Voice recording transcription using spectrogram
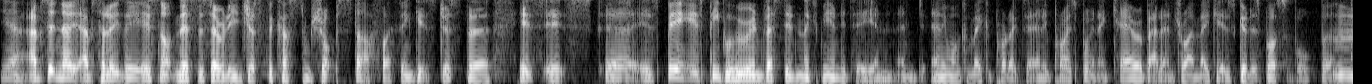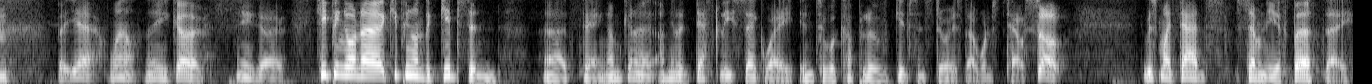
Yeah, absolutely. No, absolutely. It's not necessarily just the custom shop stuff. I think it's just the it's it's uh, it's being it's people who are invested in the community, and and anyone can make a product at any price point and care about it and try and make it as good as possible. But mm. But yeah, well, there you go. There you go. Keeping on, uh, keeping on the Gibson uh, thing, I'm gonna, I'm gonna deftly segue into a couple of Gibson stories that I wanted to tell. So, it was my dad's 70th birthday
